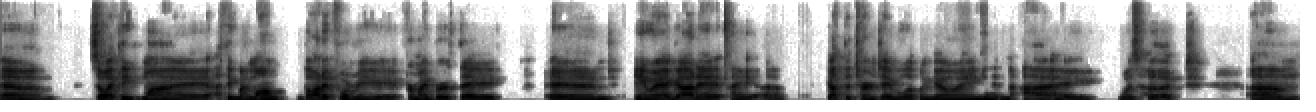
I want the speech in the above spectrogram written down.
um, so i think my i think my mom bought it for me for my birthday and anyway i got it i uh, got the turntable up and going and i was hooked um,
